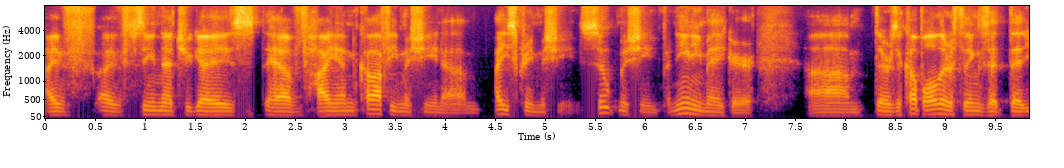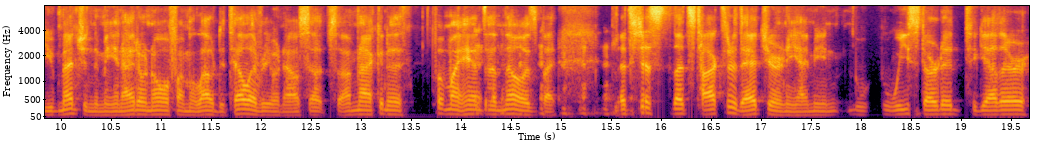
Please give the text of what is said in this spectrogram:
I've I've seen that you guys have high-end coffee machine, um, ice cream machine, soup machine, panini maker. Um, there's a couple other things that that you've mentioned to me, and I don't know if I'm allowed to tell everyone else, so so I'm not going to put my hands on those. But let's just let's talk through that journey. I mean, we started together,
